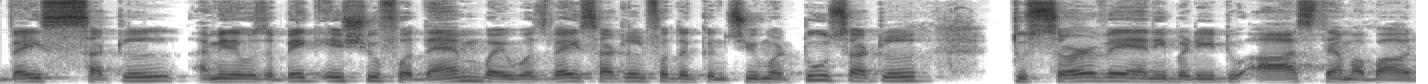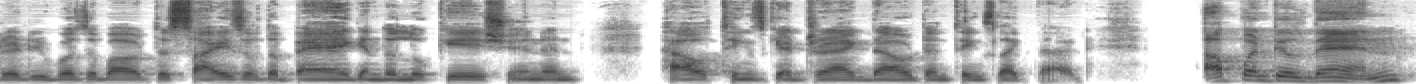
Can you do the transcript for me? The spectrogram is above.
very subtle. I mean, it was a big issue for them, but it was very subtle for the consumer, too subtle to survey anybody to ask them about it. It was about the size of the bag and the location and how things get dragged out and things like that. Up until then,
